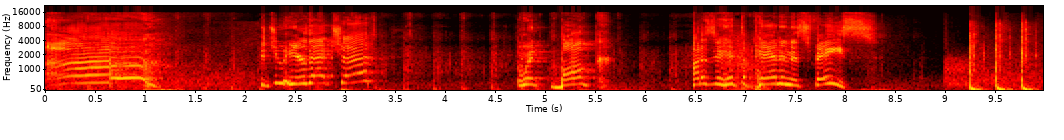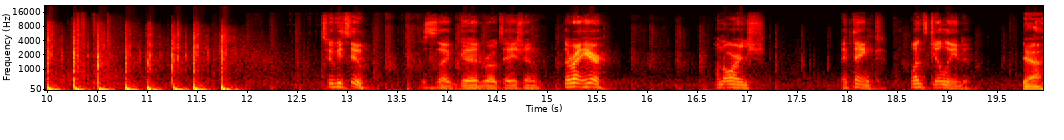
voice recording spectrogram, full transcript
Ah! Did you hear that, chat? It went bonk. How does it hit the pan in his face? 2v2. This is a good rotation. They're right here. On orange. I think. One's gillied. Yeah.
